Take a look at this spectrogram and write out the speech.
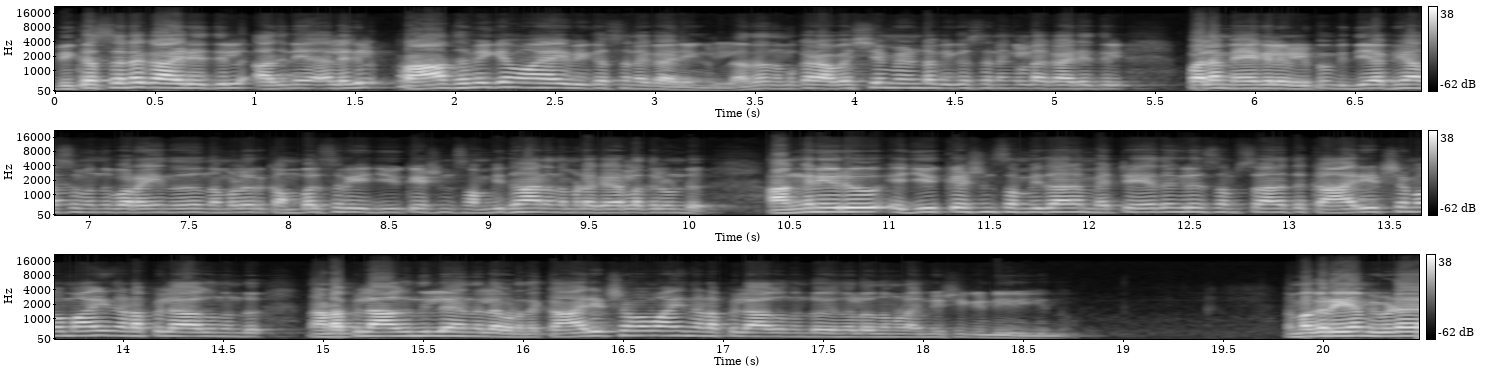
വികസന കാര്യത്തിൽ അതിന് അല്ലെങ്കിൽ പ്രാഥമികമായ വികസന കാര്യങ്ങളിൽ അതായത് നമുക്ക് ആവശ്യം വേണ്ട വികസനങ്ങളുടെ കാര്യത്തിൽ പല മേഖലകളിൽ ഇപ്പം വിദ്യാഭ്യാസം എന്ന് പറയുന്നത് നമ്മളൊരു കമ്പൽസറി എഡ്യൂക്കേഷൻ സംവിധാനം നമ്മുടെ കേരളത്തിലുണ്ട്. അങ്ങനെ ഒരു എഡ്യൂക്കേഷൻ സംവിധാനം മറ്റേതെങ്കിലും സംസ്ഥാനത്ത് കാര്യക്ഷമമായി നടപ്പിലാകുന്നുണ്ട് നടപ്പിലാകുന്നില്ല എന്നല്ല പറഞ്ഞത്. കാര്യക്ഷമമായി നടപ്പിലാകുന്നുണ്ടോ എന്നുള്ളത് നമ്മൾ അന്വേഷിക്കേണ്ടിയിരിക്കുന്നു. നമുക്കറിയാം ഇവിടെ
